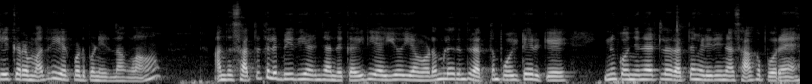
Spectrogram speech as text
கேட்குற மாதிரி ஏற்பாடு பண்ணியிருந்தாங்களாம். அந்த சத்தத்தில் பீதி அடைஞ்ச அந்த கைதி ஐயோ என் உடம்புல இருந்து ரத்தம் போயிட்டே இருக்கே. இன்னும் கொஞ்ச நேரத்தில் ரத்தம் வெளியே நான் சாக போகிறேன்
